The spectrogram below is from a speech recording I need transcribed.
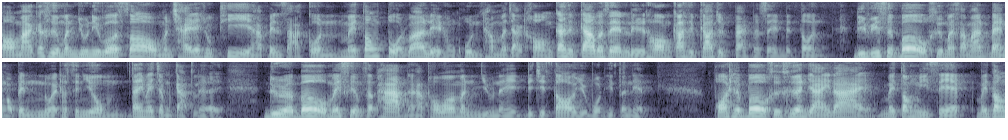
ต่อมาก็คือมัน universal มันใช้ได้ทุกที่ครับ เป็นสากล ไม่ต้องตรวจว่าเหรียญของคุณทำมาจากทอง 99%หรือทอง 99.8%เป็นต้น divisible คือมันสามารถแบ่งออกเป็นหน่วยทศนิยมได้ไม่จำกัดเลย durable ไม่เสื่อมสภาพนะครับ เพราะว่ามันอยู่ในดิจิตอลอยู่บนอินเทอร์เน็ต portable คือเคลื่อนย้ายได้ ไม่ต้องมีเซฟ ไม่ต้อง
